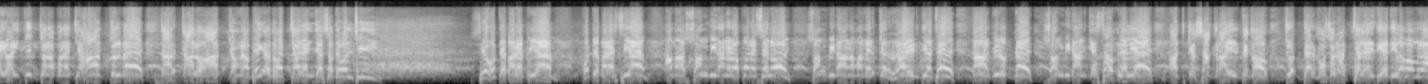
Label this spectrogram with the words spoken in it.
এই ঐতিহ্যের উপরে যে হাত তুলবে, তার কালো হাতকে আমরা ভেঙে দেওয়ার চ্যালেঞ্জের সাথে বলছি। সে হতে পারে পিএম হতে পারে সিএম, আমার সংবিধানের ওপরে সে নয়। সংবিধান আমাদেরকে রাইট দিয়েছে। তার বিরুদ্ধে সংবিধানকে সামলে নিয়ে আজকে সাকরাইল থেকেও যুদ্ধের ঘোষণা চ্যালেঞ্জ দিয়ে দিলাম আমরা।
